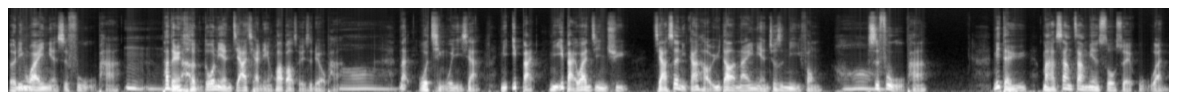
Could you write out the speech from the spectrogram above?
而另外一年是负五趴，嗯嗯，它等于很多年加起来年化报酬率是六趴。哦，那我请问一下，你一百你一百万进去，假设你刚好遇到的那一年就是逆风，哦，是负五趴，你等于马上账面缩水五万。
